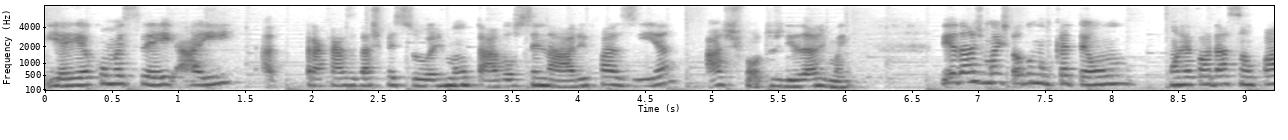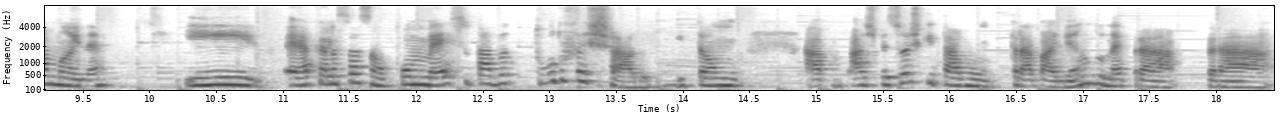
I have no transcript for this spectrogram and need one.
E aí eu comecei a ir para casa das pessoas, montava o cenário e fazia as fotos Dia das Mães. Dia das Mães, todo mundo quer ter um, uma recordação com a mãe, né? E é aquela situação, o comércio estava tudo fechado. Então, a, as pessoas que estavam trabalhando, né, para.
